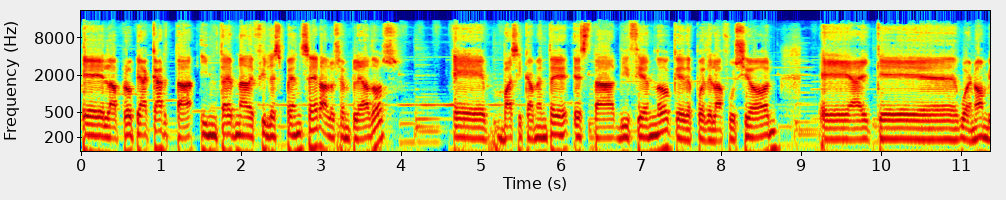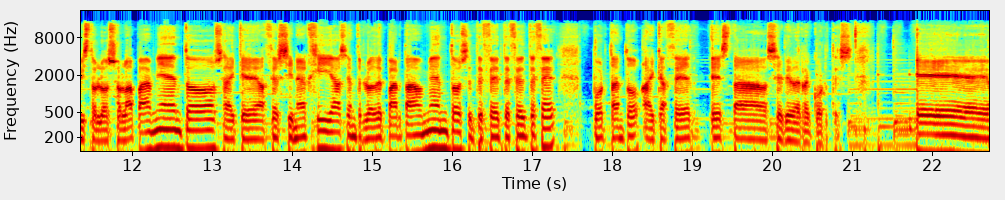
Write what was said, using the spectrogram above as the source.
eh, la propia carta interna de Phil Spencer a los empleados eh, básicamente está diciendo que después de la fusión Eh, hay que, bueno, han visto los solapamientos, hay que hacer sinergias entre los departamentos, etc, etc, etc. Por tanto, hay que hacer esta serie de recortes. Eh,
